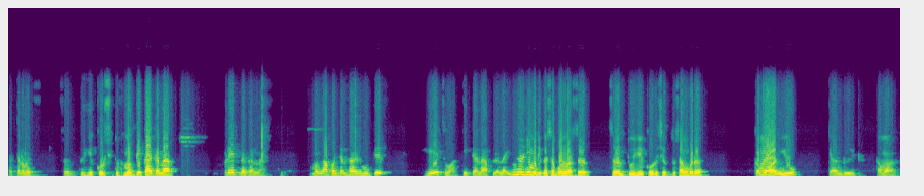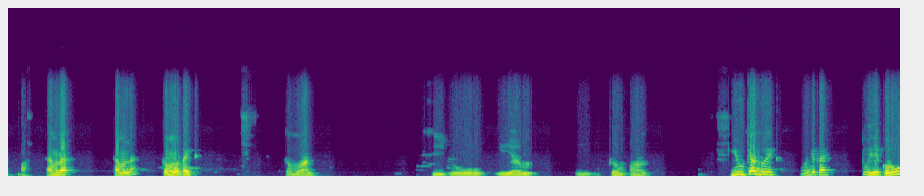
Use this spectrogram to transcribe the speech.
तर त्याला माहिती सर तू हे करू शकतोस. मग ते काय करणार? प्रयत्न करणार. मग आपण त्याला सांगायचं मग ते हेच वाक्य त्याला आपल्याला इंग्रजीमध्ये कसं बोलणार सर? चल तू हे करू शकतो. सांग बरं. Come on you can do it come on काय म्हणणार? काय म्हणणार? Come on right come on C O M E come on you can do it म्हणजे काय? तू हे करू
